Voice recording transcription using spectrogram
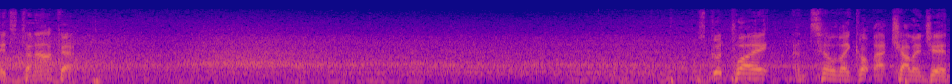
It's Tanaka. It's good play until they got that challenge in.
